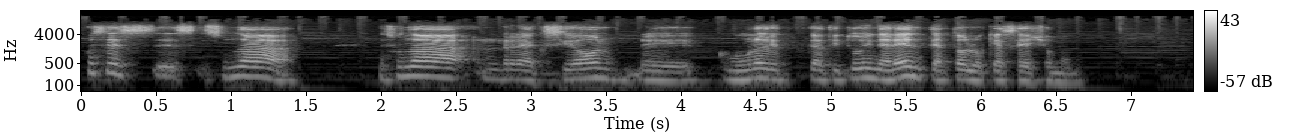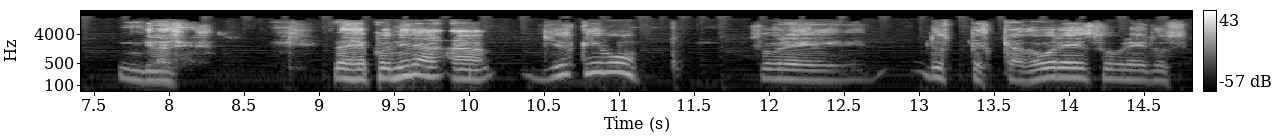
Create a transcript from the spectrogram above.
pues es, es, es una, es una reacción, eh, como una gratitud inherente a todo lo que has hecho, man. Gracias. Gracias. Pues mira, uh, yo escribo sobre los pescadores, sobre los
